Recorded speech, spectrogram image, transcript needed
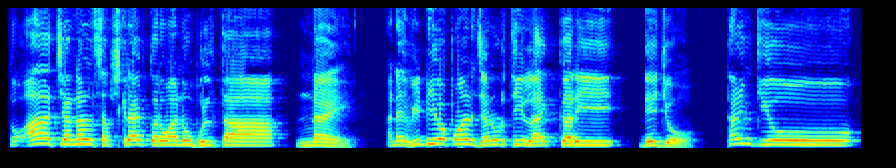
તો આ ચેનલ સબસ્ક્રાઇબ કરવાનું ભૂલતા નહીં. અને વીડિયો પણ જરૂરથી લાઈક કરી દેજો. Thank you.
